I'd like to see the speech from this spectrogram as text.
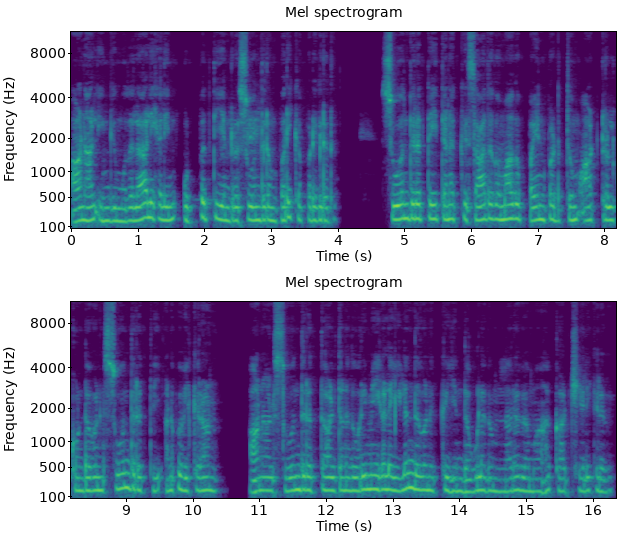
ஆனால் இங்கு முதலாளிகளின் உற்பத்தி என்ற சுதந்திரம் பறிக்கப்படுகிறது. சுதந்திரத்தை தனக்கு சாதகமாக பயன்படுத்தும் ஆற்றல் கொண்டவன் சுதந்திரத்தை அனுபவிக்கிறான். ஆனால் சுதந்திரத்தால் தனது உரிமைகளை இழந்தவனுக்கு இந்த உலகம் நரகமாக காட்சியளிக்கிறது.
